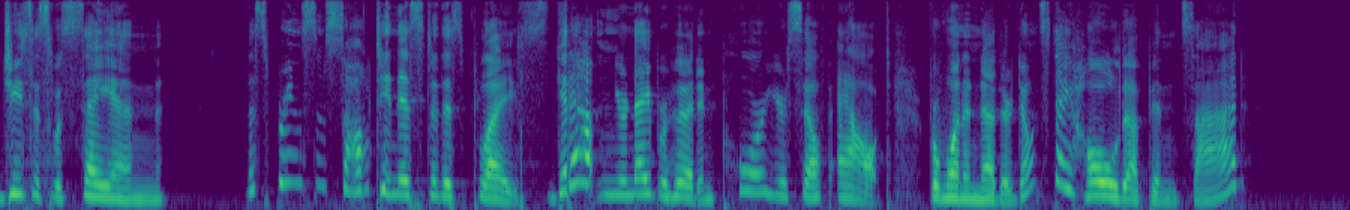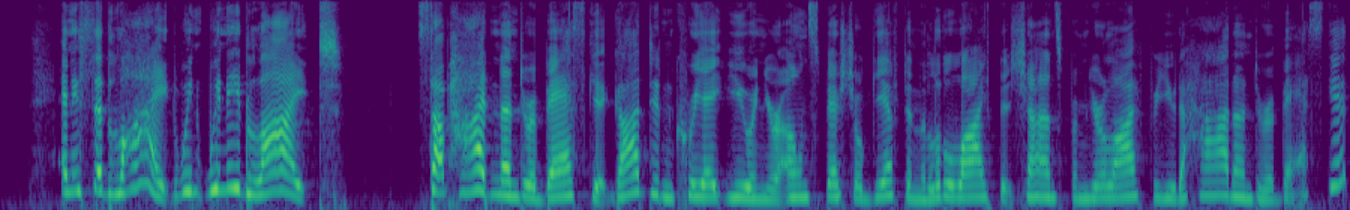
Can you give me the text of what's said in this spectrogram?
Jesus was saying, Let's bring some saltiness to this place. Get out in your neighborhood and pour yourself out for one another. Don't stay holed up inside. And he said, Light. We, we need light. Stop hiding under a basket. God didn't create you and your own special gift and the little light that shines from your life for you to hide under a basket.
